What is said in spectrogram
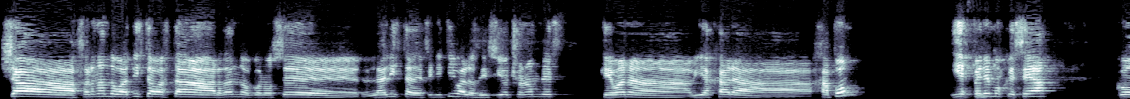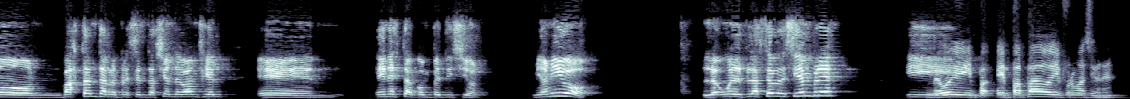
ya Fernando Batista va a estar dando a conocer la lista definitiva, los 18 nombres que van a viajar a Japón y esperemos que sea con bastante representación de Banfield en, esta competición. mi amigo, el placer de siempre. Y... Me voy empapado de información, ¿eh?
